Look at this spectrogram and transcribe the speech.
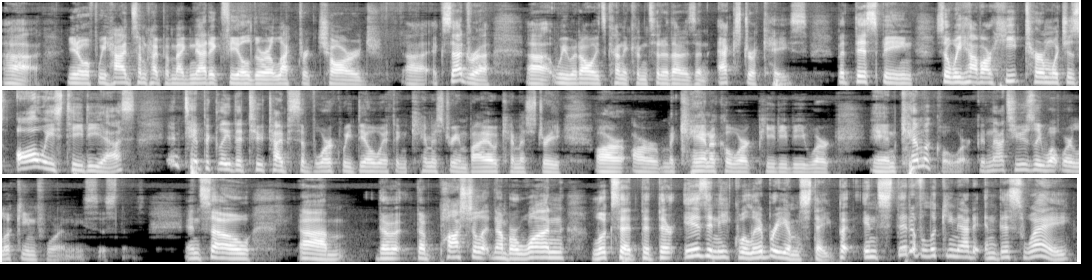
Uh, you know, if we had some type of magnetic field or electric charge, uh, etc., uh, we would always kind of consider that as an extra case. But this being, so we have our heat term, which is always TDS, and typically the two types of work we deal with in chemistry and biochemistry are, are mechanical work, PDV work, and chemical work. And that's usually what we're looking for in these systems. And so um, the, the postulate number one looks at that there is an equilibrium state. But instead of looking at it in this way,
